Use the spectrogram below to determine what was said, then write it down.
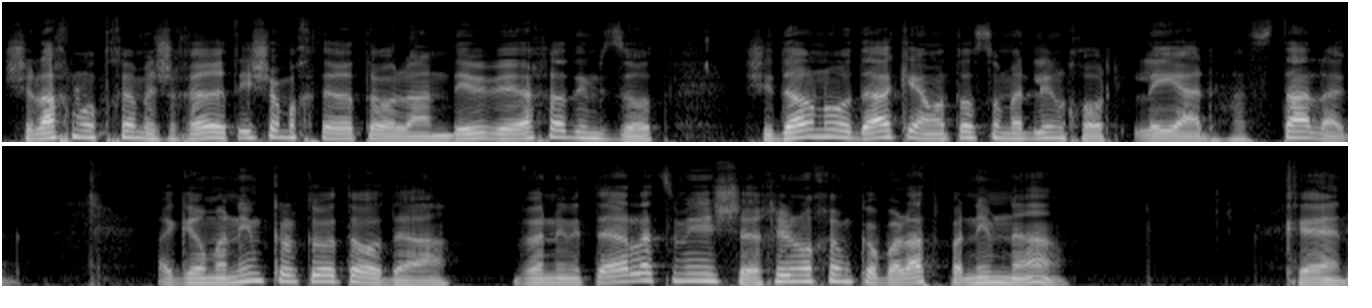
שלחנו אתכם לשחרר את איש המחתרת ההולנדי, ויחד עם זאת, שידרנו הודעה כי המטוס עומד לנחות ליד הסטלג. הגרמנים קלטו את ההודעה, ואני מתאר לעצמי שהכינו לכם קבלת פנים נאה. כן,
